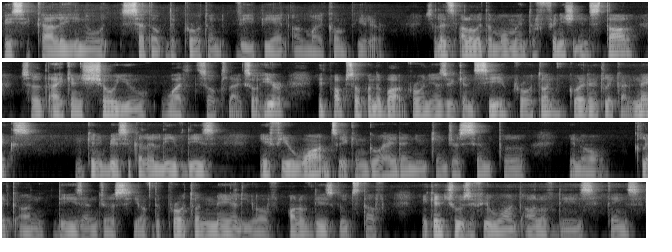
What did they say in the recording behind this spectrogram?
basically you know set up the proton vpn on my computer. So let's allow it a moment to finish install so that i can show you what it looks like. So here it pops up on the background as you can see proton. Go ahead and click on next. You can basically leave these if you want so you can go ahead and you can just simple you know click on these and just you have the proton mail you have all of these good stuff. You can choose if you want all of these things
